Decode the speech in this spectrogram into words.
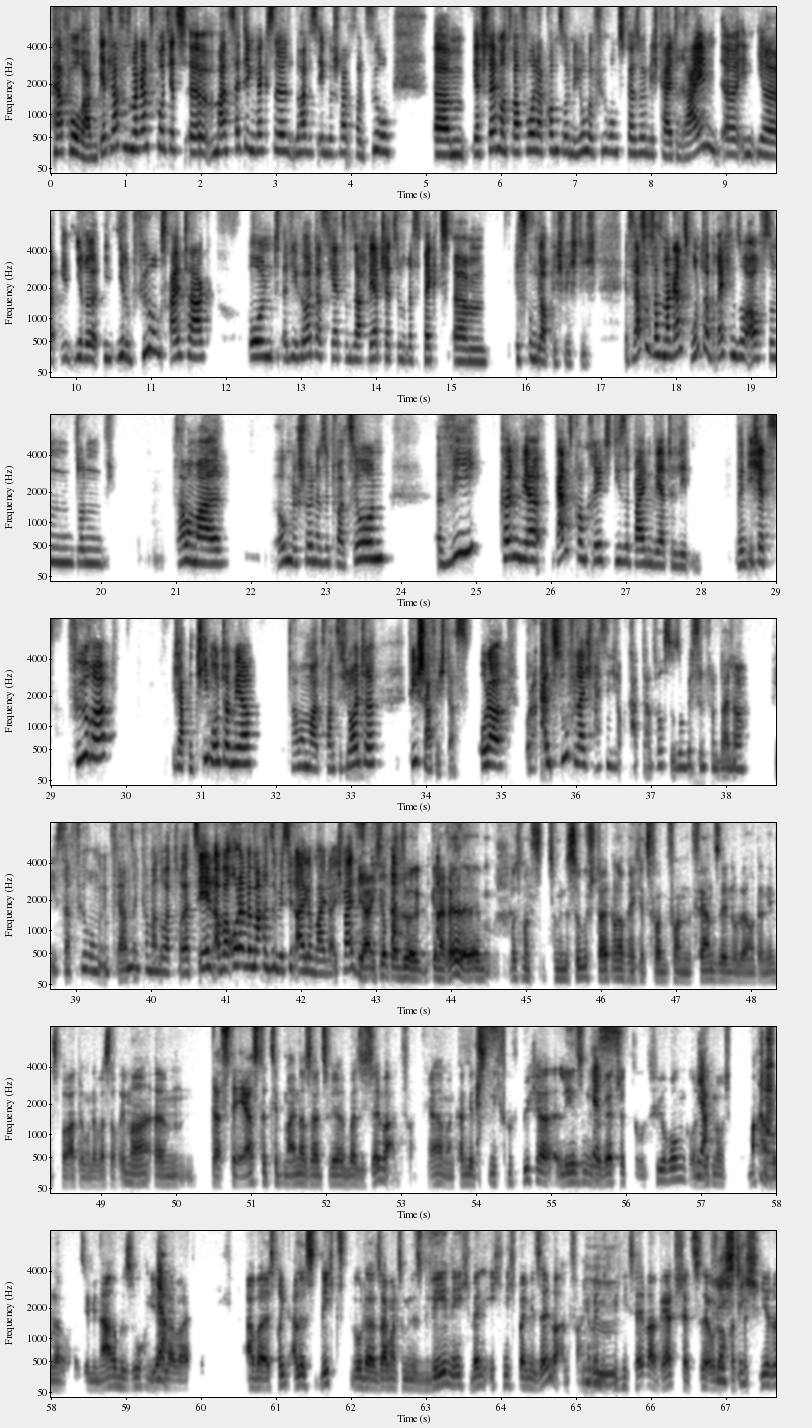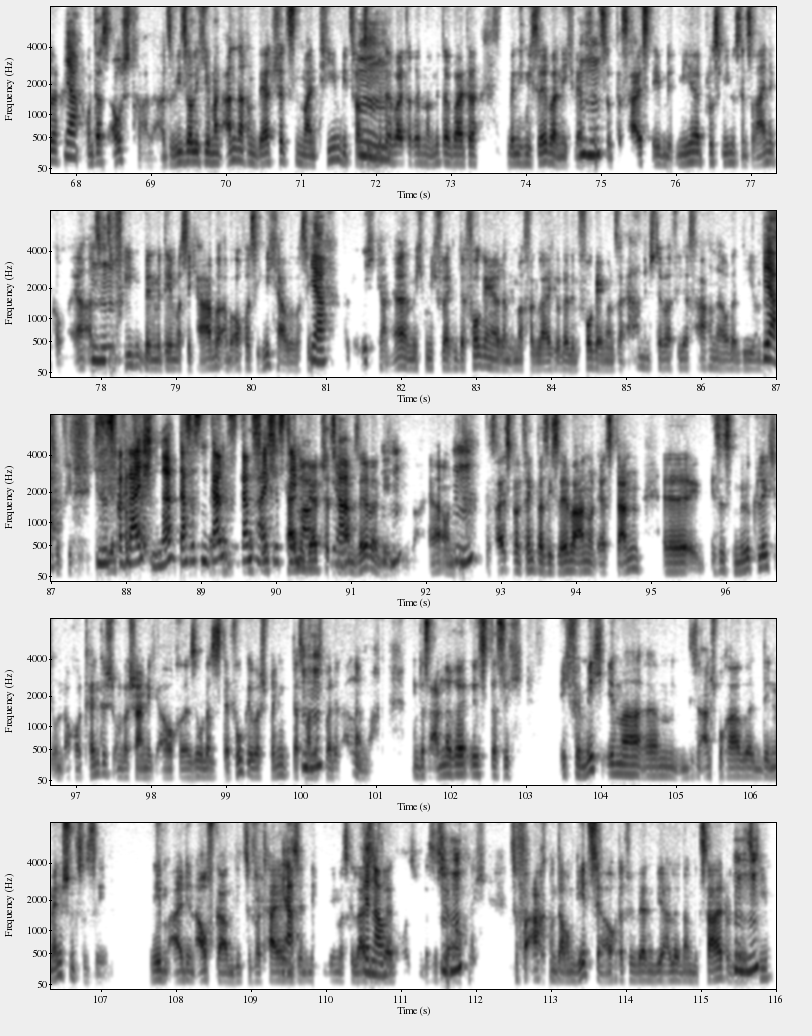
Hervorragend. Jetzt lass uns mal ganz kurz jetzt äh, mal ein Setting wechseln. Du hattest eben gefragt von Führung. Ähm, jetzt stellen wir uns mal vor, da kommt so eine junge Führungspersönlichkeit rein äh, in, ihr, in, ihre, in ihren Führungsalltag und äh, die hört das jetzt und sagt Wertschätzung, Respekt ähm, ist unglaublich wichtig. Jetzt lass uns das mal ganz runterbrechen, so auf so ein, so ein sagen wir mal, irgendeine schöne Situation. Wie können wir ganz konkret diese beiden Werte leben? Wenn ich jetzt führe, ich habe ein Team unter mir, sagen wir mal 20 Leute, wie schaffe ich das? Oder, oder kannst du vielleicht, weiß nicht, da wirst du so ein bisschen von deiner wie ist da Führung im Fernsehen? Kann man sowas erzählen? Aber oder wir machen es ein bisschen allgemeiner. Ich weiß es ja, nicht. ich glaube, also generell äh, muss man es zumindest so gestalten, unabhängig jetzt von, von Fernsehen oder Unternehmensberatung oder was auch immer, ähm, dass der erste Tipp meinerseits wäre, bei sich selber anfangen. Ja, man kann jetzt yes. nicht fünf Bücher lesen yes. über Wertschätzung und Führung und ja. wird man machen oder, oder Seminare besuchen, idealerweise. Ja. Aber es bringt alles nichts oder sagen wir zumindest wenig, wenn ich nicht bei mir selber anfange, mhm. wenn ich mhm. mich nicht selber wertschätze oder Richtig. auch respektiere ja. und das ausstrahle. Also wie soll ich jemand anderen wertschätzen, mein Team, die 20 mhm. Mitarbeiterinnen und Mitarbeiter, wenn ich mich selber nicht wertschätze? Mhm. Und das heißt eben mit mir plus minus ins Reine komme. Ja? Also mhm. zufrieden bin mit dem, was ich habe, aber auch was ich nicht habe, was ich ja. nicht kann. Ja? Mich, mich vielleicht mit der Vorgängerin immer vergleiche oder dem Vorgänger und sage, ah Mensch, der war viel erfahrener oder die und ja. so viel. Dieses Vergleichen, ne? das ist ein ganz, ganz heikles Thema. Wertschätzung ja. einem selber mhm. gegenüber. Ja? Und mhm. das heißt, man fängt bei sich selber an und erst dann äh, ist es möglich und auch authentisch und wahrscheinlich auch äh, so, dass es der Funke überspringt, dass man mhm. das bei den anderen macht. Und das andere ist, dass ich, ich für mich immer ähm, diesen Anspruch habe, den Menschen zu sehen. Neben all den Aufgaben, die zu verteilen ja. sind, neben dem, was geleistet genau. werden muss. Und das ist ja mhm. auch nicht zu verachten und darum geht es ja auch. Dafür werden wir alle dann bezahlt oder das mhm. Team.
